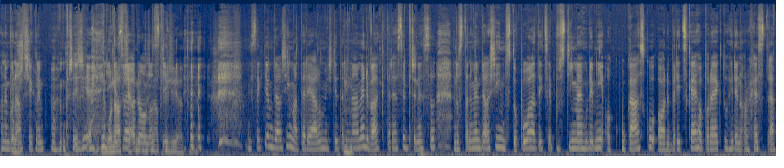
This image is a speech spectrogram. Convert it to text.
a nebo nás všechny přežije nebo díky nás své odolnosti. přežije. To je. My se k těm dalším materiálům, ještě tady hmm. máme dva, které si přinesl, dostaneme v dalším vstupu, ale teď si pustíme hudební ukázku od britského projektu Hidden Orchestra.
